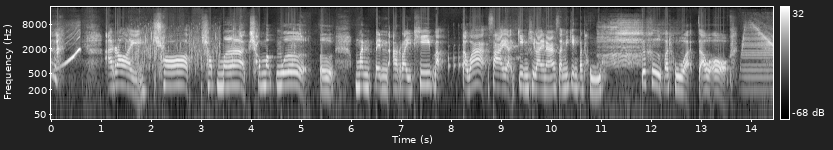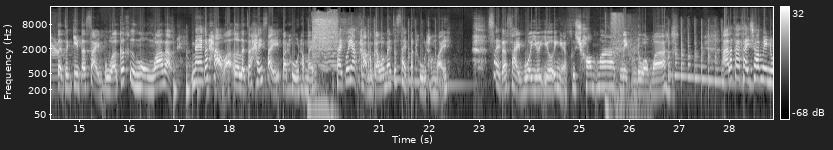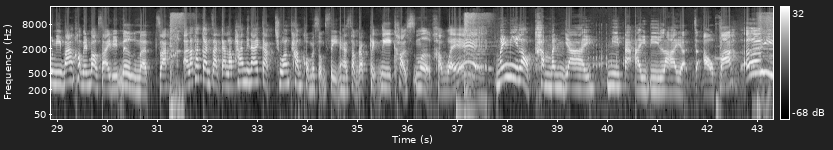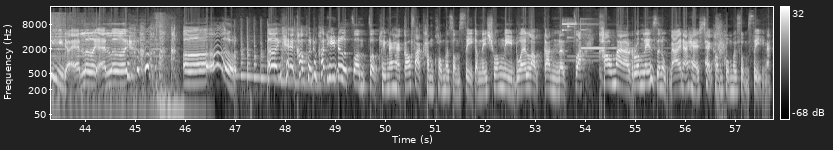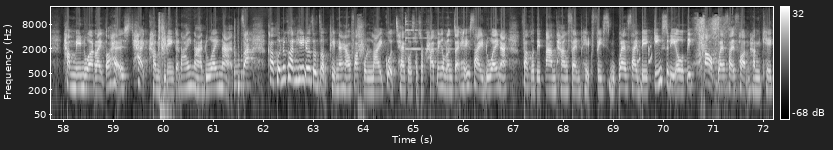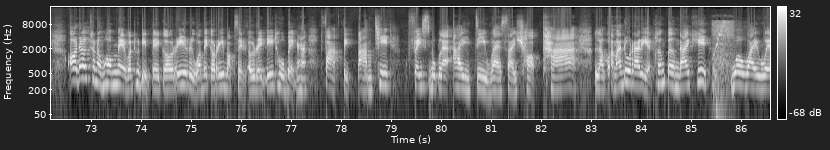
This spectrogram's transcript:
อร่อย ชอบ ชอบมาก ชอบมากเวอร์เออ มันเป็นอะไรที่แบบแต่ว่าทรายอะกินทีไรนะทรายไม่กินปลาทู ก็คือปลาทูอะจะเอาออก แต่จะกินแต่ใส่บัวก็คืองงว่าแบบ แม่ก็ถามว่า เออเราจะให้ใส่ปลาทูทำไมไซก็อยากถามเหมือนกันว่าแม่จะใส่ปลาทูทำไม ใส่แต่ใส่บัวเยอะๆอย่างเงี้ยคือชอบมากเด็กดวงมากเอาละค่ะใครชอบเมนูนี้บ้าง คอมเมนต์บอกทรายนิดนึงนะจ๊ะเอาละค่ะก่อนจากกันเราพลาดไม่ได้กับช่วงคำคมผสมสีนะคะสำหรับคลิปนี้ขอเสมอค่ะเว้ยไม่มีหรอกคำบรรยาย มีแต่ ID ไลน์อะ จะเอาปะเอ้ย เดี๋ยวแอดเลย แอดเลย เออ อเคขอบคุณทุกคนที่ดูจนจบคลิปนะคะ ก็ฝากคำคมผสมสีกับในช่วงนี้ด้วยแล้วกันนะจ๊ะ เข้ามาร่วมเล่นสนุกได้นะแฮชแท็กคำคมผสมสีนะทำเมนูอะไรก็แฮชแท็กทำกินเองก็ได้นะด้วยนะจ๊ะ ขอบคุณทุกคนที่ดูจนจบคลิปนะคะ ฝากกดไลค์กดแชร์กด subscribe เป็นกำลังใจให้ไซด้วยนะ ฝากกดติดตามทางแฟนเพจ Facebook แวร์ไซเบกกิ้งสตูดิโอ TikTok แวร์ไซสอนทำเค้กออเดอร์ขนมโฮมเมดวัตถุดิบเบเกอรี่หรือว่าเบเกอรี่บ็อกเซต ready to bake นะคะฝากติดตามที่ Facebook และ IG แวร์ไซช็อปค่ะแล้วก็สามารถดูรายละเอียดเพิ่มเติมได้ที่ w w w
